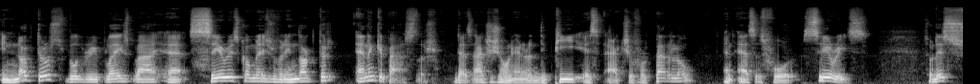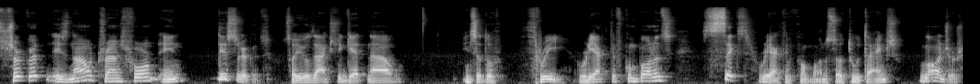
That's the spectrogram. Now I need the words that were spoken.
inductors will be replaced by a series combination of an inductor and a capacitor. That's actually shown here. The P is actually for parallel and S is for series. So this circuit is now transformed in this circuit. So you'll actually get now, instead of three reactive components, six reactive components, so two times larger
